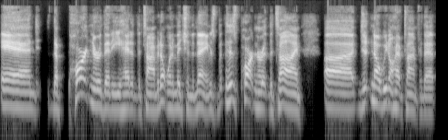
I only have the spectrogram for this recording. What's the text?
And the partner that he had at the time, I don't want to mention the names, but his partner at the time, uh, no, we don't have time for that.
